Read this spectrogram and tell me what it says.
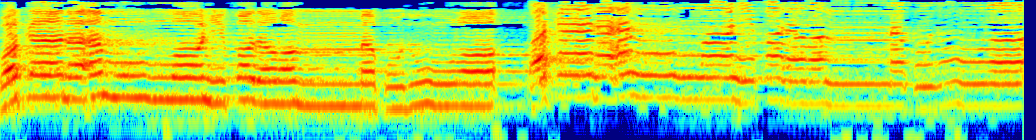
وكان أمر الله قدرا مقدورا. وكان أمر الله قدرا مقدورا.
